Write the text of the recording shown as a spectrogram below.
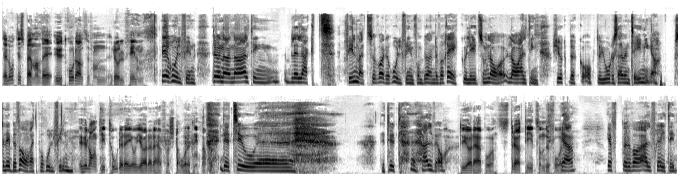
Det låter spännande. Utgår det alltså från rullfilm? Det är rullfilm. Då när, när allting blev lagt, filmat, så var det rullfilm från början. Det var Rekolid som la, la allting, kyrkböcker och då gjordes även tidningar. Så det är bevarat på rullfilm. Hur lång tid tog det dig att göra det här första året 1940? Det tog... Eh, det tog ett halvår. Du gör det här på strötid som du får? Ja. Efter det var all fritid.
